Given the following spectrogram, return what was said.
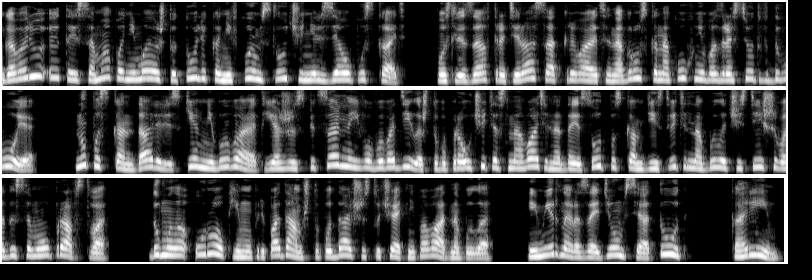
Говорю это и сама понимаю, что Толика ни в коем случае нельзя упускать. Послезавтра терраса открывается, нагрузка на кухню возрастет вдвое. Ну, поскандалили, с кем не бывает. Я же специально его выводила, чтобы проучить основательно, да и с отпуском действительно было чистейшей воды самоуправства. Думала, урок ему преподам, чтобы дальше стучать неповадно было. И мирно разойдемся, а тут... Карим.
